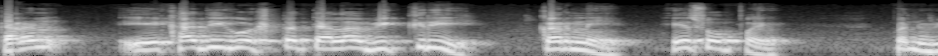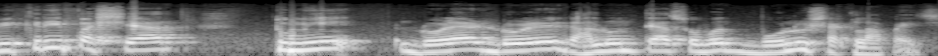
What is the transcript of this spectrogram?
कारण एखादी गोष्ट त्याला विक्री करणे हे सोपं आहे. पण विक्री पश्चात तुम्ही डोळ्यात डोळे घालून त्यासोबत बोलू शकला पाहिजे.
